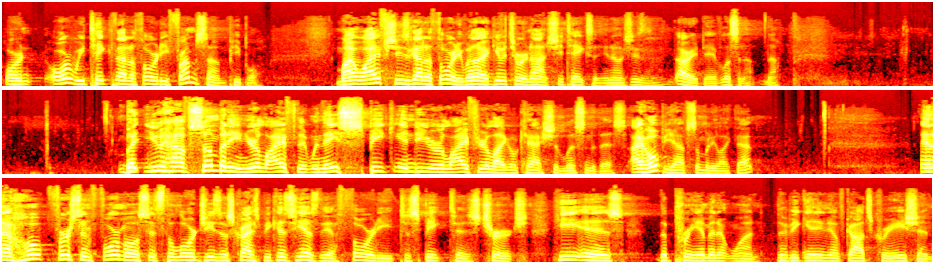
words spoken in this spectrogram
or, or we take that authority from some people. My wife, she's got authority. Whether I give it to her or not, she takes it. You know, she's, all right, Dave, listen up. No. but you have somebody in your life that when they speak into your life, you're like, okay, I should listen to this. I hope you have somebody like that. And I hope, first and foremost, it's the Lord Jesus Christ because he has the authority to speak to his church. He is the preeminent one, the beginning of God's creation.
